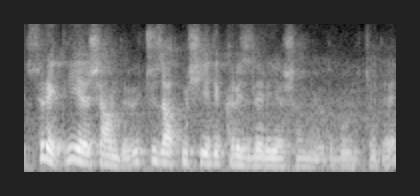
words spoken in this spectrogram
sürekli yaşandı. 367 krizleri yaşanıyordu bu ülkede.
